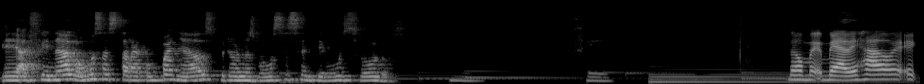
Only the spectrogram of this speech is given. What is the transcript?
eh, al final vamos a estar acompañados, pero nos vamos a sentir muy solos. No, me, ha dejado eh,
